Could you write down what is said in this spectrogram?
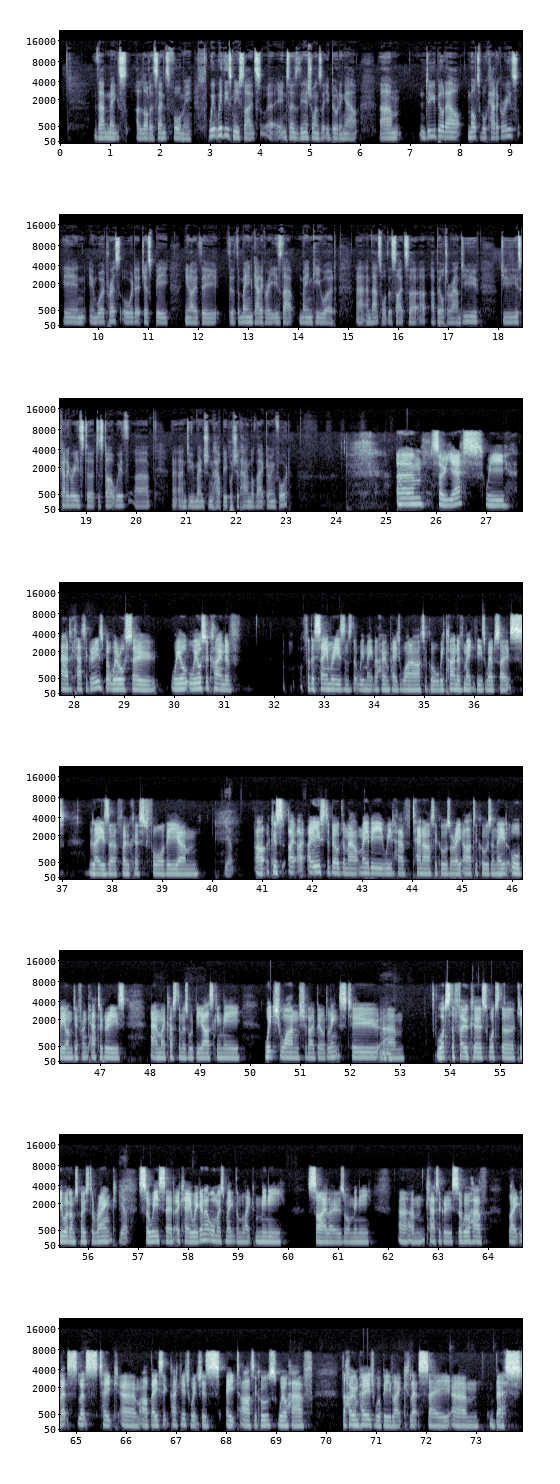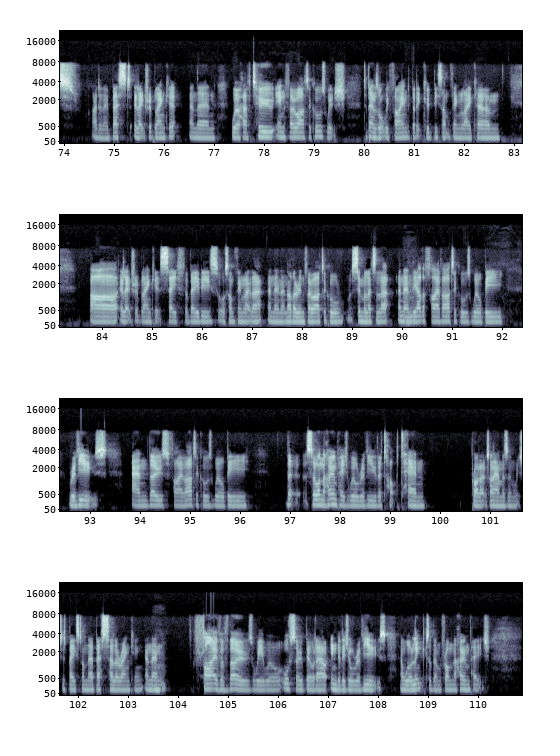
that makes a lot of sense for me. With, with these new sites, uh, in terms of the initial ones that you're building out, um, do you build out multiple categories in, in WordPress, or would it just be, you know, the the, the main category is that main keyword, uh, and that's what the sites are, are built around? Do you do you use categories to, to start with, uh, and do you mention how people should handle that going forward? Um, so yes, we add categories, but we're also we we also kind of for the same reasons that we make the homepage one article, we kind of make these websites laser focused for the um, yep because uh, I, I used to build them out. Maybe we'd have 10 articles or eight articles and they'd all be on different categories. And my customers would be asking me, which one should I build links to? Mm. Um, what's the focus what's the keyword i'm supposed to rank? Yep. so we said okay we're going to almost make them like mini silos or mini um, categories. So we'll have like let's let's take um, our basic package which is eight articles. We'll have the homepage will be like let's say um, best i don't know best electric blanket. And then we'll have two info articles which depends what we find but it could be something like um, are electric blankets safe for babies or something like that? And then another info article similar to that. And then mm-hmm. the other five articles will be reviews. And those five articles will be the, so on the homepage we'll review the top 10 products on Amazon which is based on their bestseller ranking. And then mm-hmm. five of those we will also build out individual reviews and we'll link to them from the homepage.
